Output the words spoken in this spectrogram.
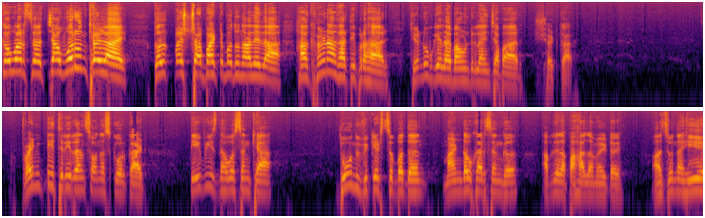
कव्हरच्या वरून खेळलाय. कल्पेश छापाट मधून आलेला हा घणाघाती प्रहार. चेंडू गेलाय बाउंड्री लाईनच्या पार. षटकार. Twenty three runs on a score card तेवीस धावसंख्या. दोन विकेटचं पतन मांडवकार संघ आपल्याला पाहायला मिळतोय. अजूनही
